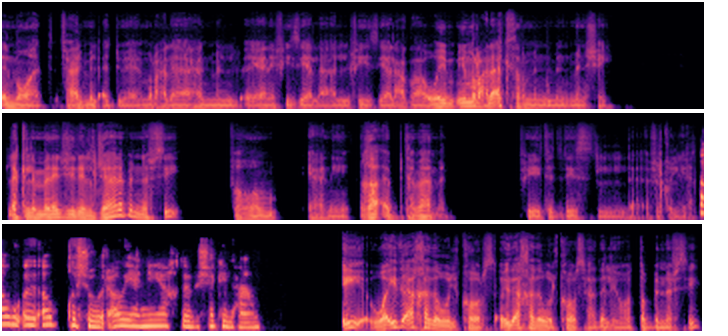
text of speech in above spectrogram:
المواد في علم الأدوية يمر على علم يعني فيزياء الفيزياء الأعضاء ويمر على أكثر من من من شيء. لكن لما نجي للجانب النفسي فهو يعني غائب تماما في تدريس في الكليات أو أو قشور أو يعني ياخذه بشكل عام إي وإذا أخذوا الكورس أو إذا أخذوا الكورس هذا اللي هو الطب النفسي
